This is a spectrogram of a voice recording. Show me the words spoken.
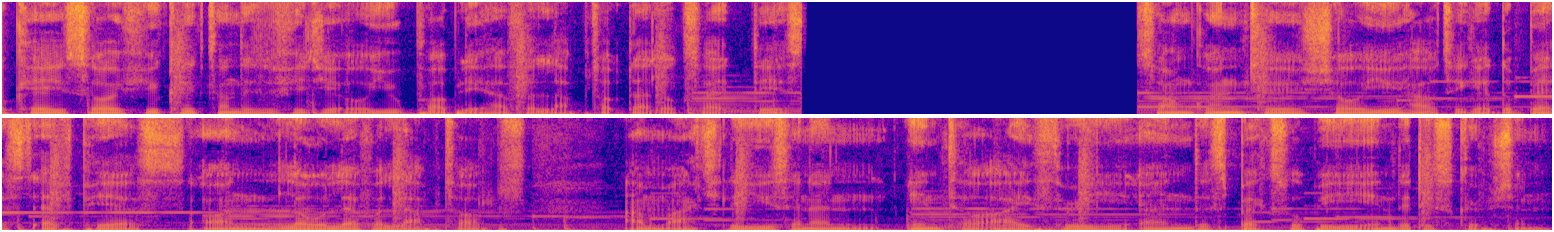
Okay, so if you clicked on this video, you probably have a laptop that looks like this. So I'm going to show you how to get the best FPS on low level laptops. I'm actually using an Intel i3 and the specs will be in the description.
